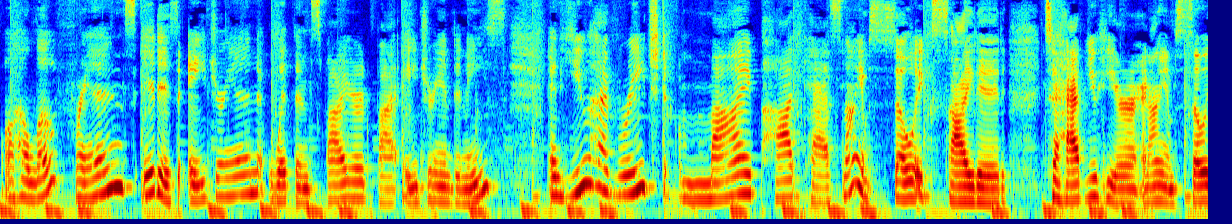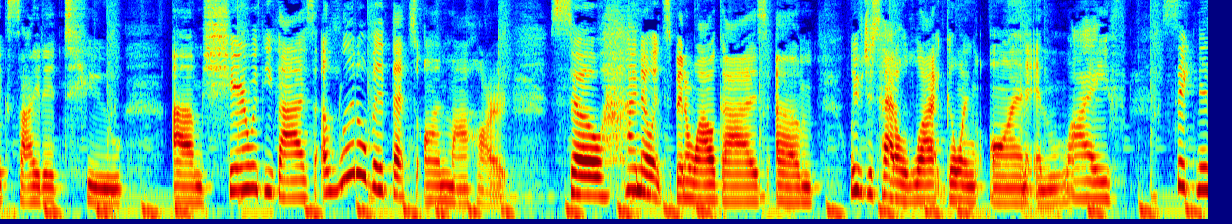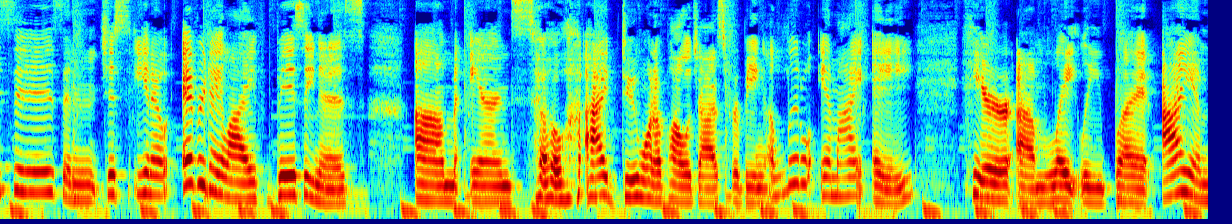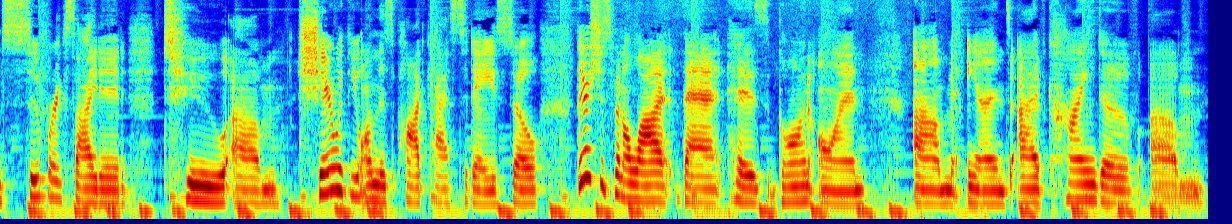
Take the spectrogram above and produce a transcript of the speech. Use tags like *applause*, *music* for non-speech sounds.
Well, hello, friends. It is Adrian with Inspired by Adrian Denise, and you have reached my podcast. And I am so excited to have you here, and I am so excited to um, share with you guys a little bit that's on my heart. So, I know it's been a while, guys. Um, we've just had a lot going on in life, sicknesses, and just, you know, everyday life, busyness. Um, and so *laughs* I do want to apologize for being a little MIA here um, lately, but I am super excited to um, share with you on this podcast today. So there's just been a lot that has gone on, um, and I've kind of um,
